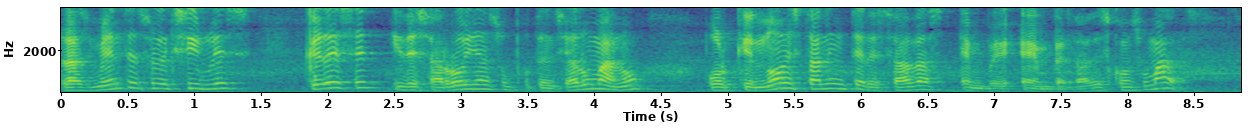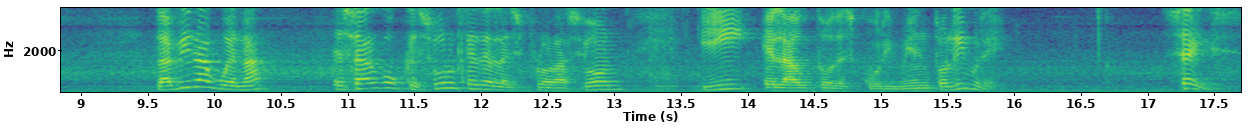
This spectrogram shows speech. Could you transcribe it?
Las mentes flexibles crecen y desarrollan su potencial humano porque no están interesadas en, en, verdades consumadas. La vida buena es algo que surge de la exploración y el autodescubrimiento libre. 6.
